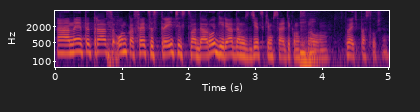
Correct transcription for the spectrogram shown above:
Э, на этот раз он касается строительства дороги рядом с детским садиком с новым. Давайте послушаем.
